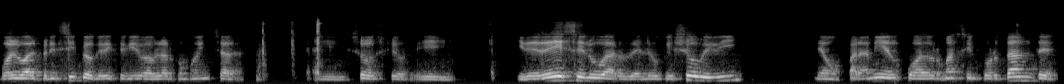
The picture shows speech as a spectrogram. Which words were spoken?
vuelvo al principio que dije que iba a hablar como hincha y socio, y, y desde ese lugar, de lo que yo viví, digamos, para mí el jugador más importante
